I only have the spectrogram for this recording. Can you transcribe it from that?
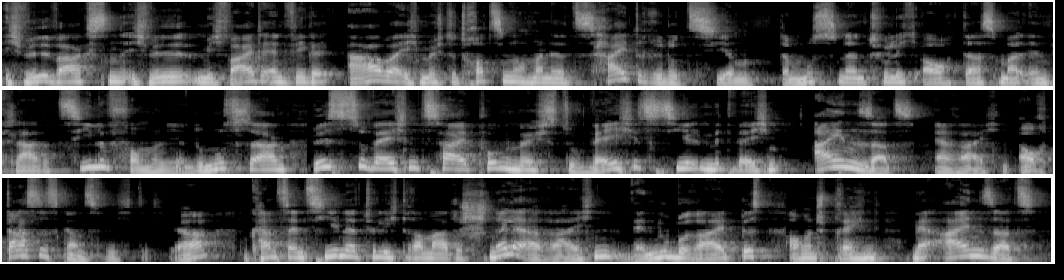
ich will wachsen, ich will mich weiterentwickeln, aber ich möchte trotzdem noch meine Zeit reduzieren, dann musst du natürlich auch das mal in klare Ziele formulieren. Du musst sagen, bis zu welchem Zeitpunkt möchtest du welches Ziel mit welchem Einsatz erreichen. Auch das ist ganz wichtig. Ja? Du kannst dein Ziel natürlich dramatisch schneller erreichen, wenn du bereit bist, auch entsprechend mehr Einsatz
